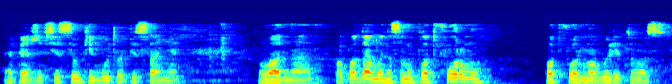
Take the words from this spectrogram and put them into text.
Опять же, все ссылки будут в описании. Ладно, попадаем мы на саму платформу. Платформа выглядит у нас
